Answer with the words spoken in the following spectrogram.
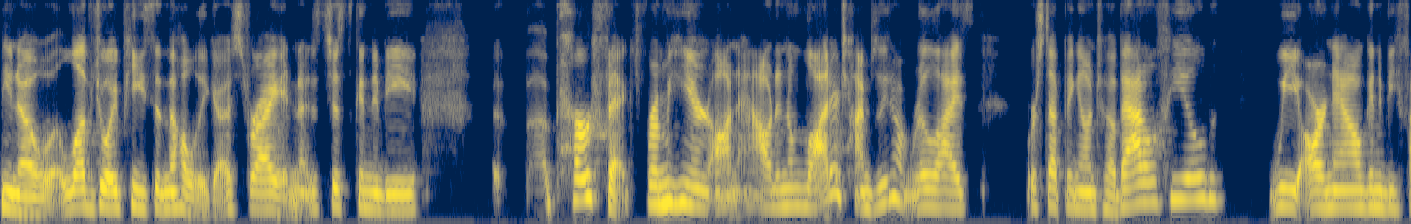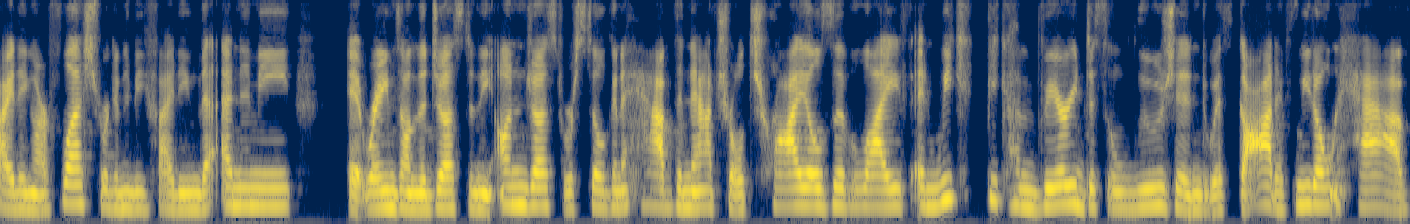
you know, love, joy, peace, and the Holy Ghost, right? And it's just going to be uh, perfect from here on out. And a lot of times we don't realize we're stepping onto a battlefield. We are now going to be fighting our flesh. We're going to be fighting the enemy. It rains on the just and the unjust. We're still going to have the natural trials of life. And we can become very disillusioned with God if we don't have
